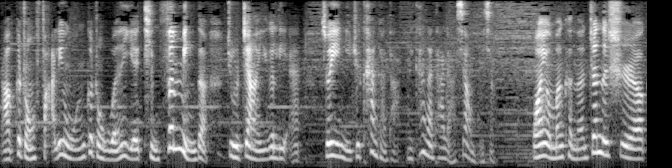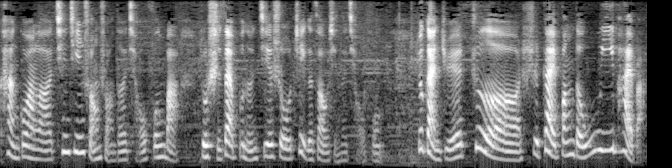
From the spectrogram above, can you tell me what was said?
然后各种法令纹、各种纹也挺分明的，就是这样一个脸，所以你去看看他，你看看他俩像不像？网友们可能真的是看惯了清清爽爽的乔峰吧，就实在不能接受这个造型的乔峰，就感觉这是丐帮的巫医派吧。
